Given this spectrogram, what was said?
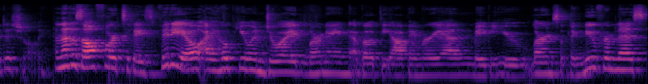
additionally. And that is all for today's video. I hope you enjoyed learning about the Ave Maria and maybe you learned something new from this.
